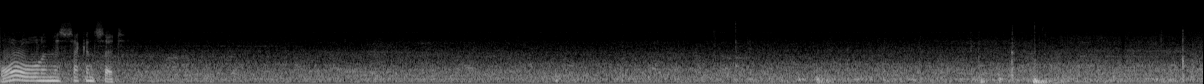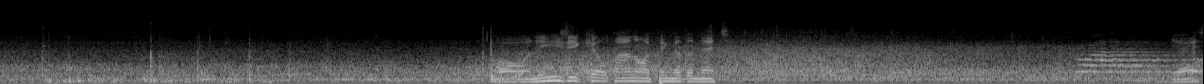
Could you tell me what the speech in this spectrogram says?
Four all Oh, an easy kill for Han Ai-ping at the net. Yes,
